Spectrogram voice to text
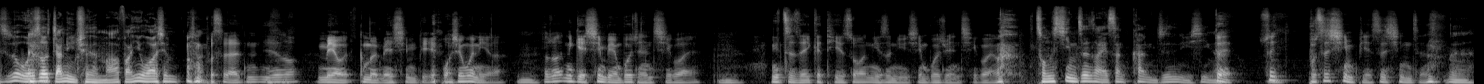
所以我就说讲女权很麻烦，因为我要先不是，你就说没有，根本没性别。我先问你了，嗯，我说你给性别不会觉得很奇怪，嗯，你指着一个贴说你是女性，不会觉得很奇怪吗？从性征上来上看，你就是女性啊。对，所以不是性别，是性征。嗯，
